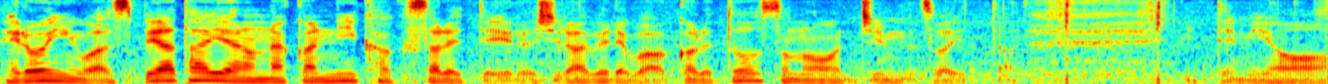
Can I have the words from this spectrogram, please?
ヘロインはスペアタイヤの中に隠されている調べればわかるとその人物は言った。行ってみよ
